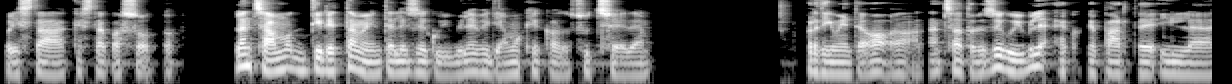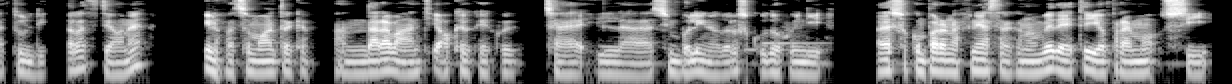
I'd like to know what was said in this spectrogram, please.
questa che sta qua sotto lanciamo direttamente l'eseguibile e vediamo che cosa succede. Praticamente ho lanciato l'eseguibile, ecco che parte il tool di installazione. Qui non facciamo altro che andare avanti, occhio che qui c'è il simbolino dello scudo, quindi adesso compare una finestra che non vedete, io premo sì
